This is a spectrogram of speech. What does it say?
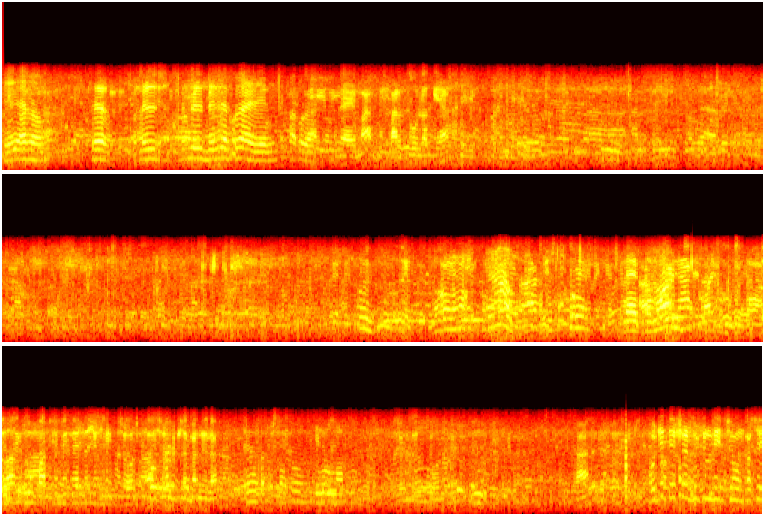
Si ano? Sir, bil, bil, bil na ko na yun. Dahil ma, partulag yan. Dahil pa mo? Hindi ko pa ibigay na yung lechon. Serve sa kanila. Ha? O dito siya gusto lechon kasi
